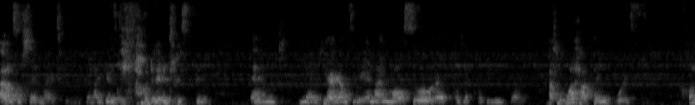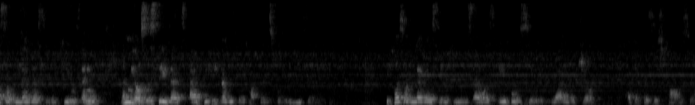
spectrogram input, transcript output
I also shared my experience, and I guess they found it interesting. And yeah, here I am today, and I'm also a project coordinator. Actually, what happened was because of Levers in Heels, and let me also say that I believe everything happens for a reason. Because of Levers in Heels, I was able to land a job at the British Council.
